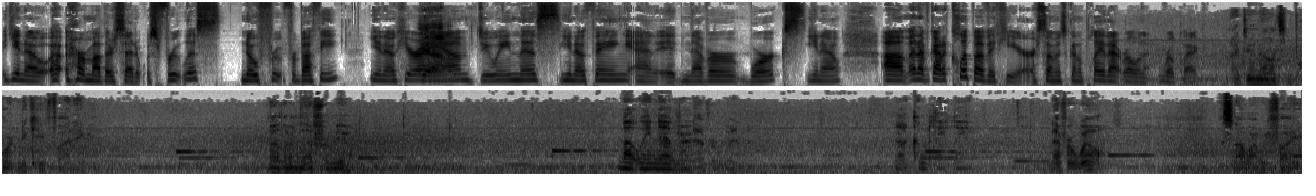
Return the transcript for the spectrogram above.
you know her mother said it was fruitless, no fruit for Buffy. You know, here Yeah. I am doing this, you know, thing, and it never works. You know, um, and I've got a clip of it here, so I'm just going to play that real, real quick. I do know it's important to keep fighting. I learned that from you. But we never, Never win. not completely. Never will. That's not why we fight.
